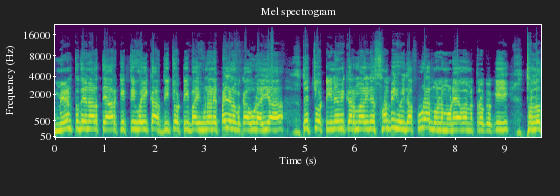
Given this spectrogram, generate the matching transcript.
ਮਿਹਨਤ ਦੇ ਨਾਲ ਤਿਆਰ ਕੀਤੀ ਹੋਈ ਘਰ ਦੀ ਝੋਟੀ ਬਾਈ ਹੁਣਾਂ ਨੇ ਪਹਿਲਣ ਵਕਾਊ ਲਾਈ ਆ ਤੇ ਝੋਟੀ ਨੇ ਵੀ ਕਰਮ ਵਾਲੀ ਨੇ ਸਾਂਭੀ ਹੋਈ ਦਾ ਪੂਰਾ ਮੁੱਲ ਮੋੜਿਆ ਵਾ ਮਿੱਤਰੋ, ਕਿਉਂਕਿ ਥੱਲੋਂ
